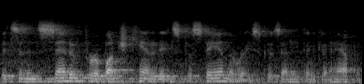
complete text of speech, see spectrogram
it's an incentive for a bunch of candidates to stay in the race because anything can happen.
